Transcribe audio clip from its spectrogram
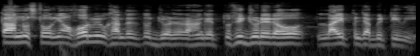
ਤੁਹਾਨੂੰ ਸਟੋਰੀਆਂ ਹੋਰ ਵੀ ਵਿਖਾਉਂਦੇ ਤੋਂ ਜੁੜੇ ਰਹਾਂਗੇ। ਤੁਸੀਂ ਜੁੜੇ ਰਹੋ ਲਾਈਵ ਪੰਜਾਬੀ ਟੀਵੀ।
